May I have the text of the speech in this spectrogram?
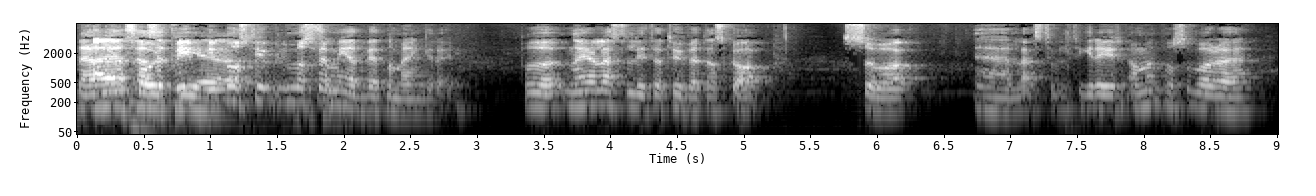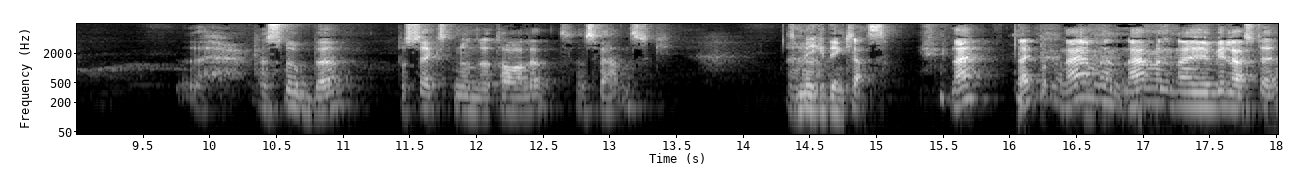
men, alltså, vi, vi måste, vi måste vara medvetna om en grej. På, när jag läste litteraturvetenskap så eh, läste vi lite grejer. Ja, men, och så var det eh, en snubbe på 1600-talet, en svensk. Som gick i din klass? Nej, Nej. nej, men, nej, men nej, vi läste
